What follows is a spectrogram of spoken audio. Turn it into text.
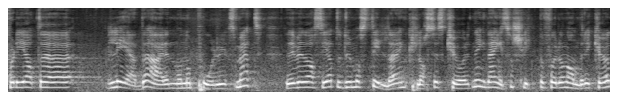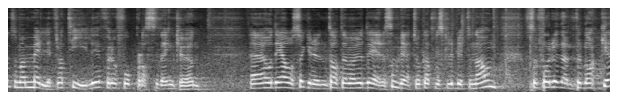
Fordi at uh, Lede er en monopolvirksomhet. Det vil da si at Du må stille deg en klassisk køordning. Det er ingen som slipper foran andre i køen, som må melde fra tidlig for å få plass i den køen. Eh, og Det er også grunnen til at det var jo dere som vedtok at vi skulle bytte navn. Så får du den tilbake.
